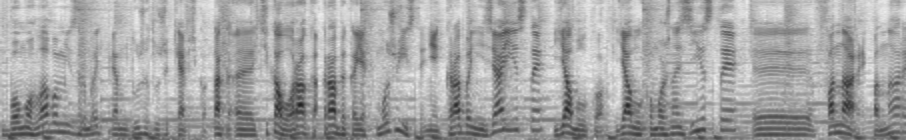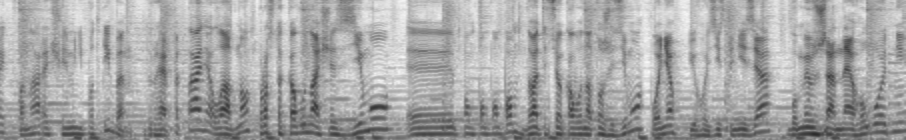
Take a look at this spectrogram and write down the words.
Бо могла би мені зробити прям дуже-дуже кепсько. Так, е, цікаво, рака. Крабика я можу їсти? Ні, краби нельзя їсти. Яблуко. Яблуко можна з'їсти. Е, фонарик. Фонарик, фонарик, він мені потрібен. Друге питання. Ладно. Просто кавуна ще з'їмо. Е, пом-пом-пом-пом. Давайте цього кавуна теж з'їмо. Поняв? Його з'їсти нельзя, бо ми вже не голодні.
